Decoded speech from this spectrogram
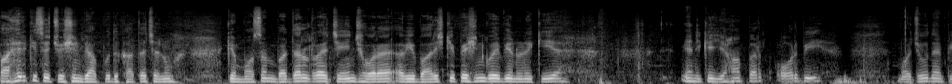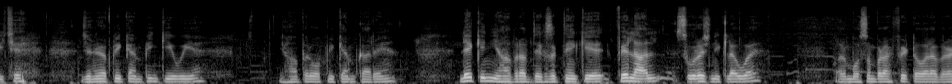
बाहर की सिचुएशन भी आपको दिखाता चलूँ कि मौसम बदल रहा है चेंज हो रहा है। अभी बारिश की पेशन गोई भी उन्होंने की है। यानी कि यहाँ पर और भी मौजूद हैं पीछे जिन्होंने अपनी कैंपिंग की हुई है। यहाँ पर वो अपनी कैंप कर रहे हैं। लेकिन यहाँ पर आप देख सकते हैं कि फ़िलहाल सूरज निकला हुआ है और मौसम बड़ा फिट हो रहा है बड़ा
